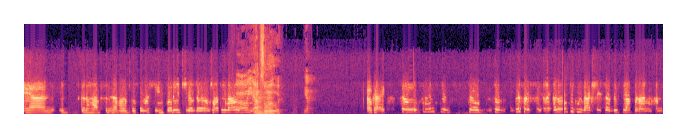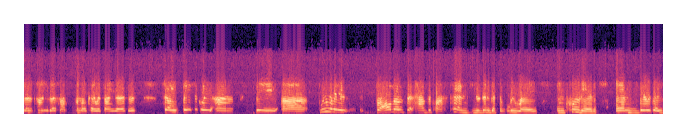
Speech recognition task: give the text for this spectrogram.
and it's going to have some never before seen footage. You guys know what I'm talking about? Oh yeah. Absolutely. Yep. Okay. So, for instance, so so this I I- I don't think we've actually said this yet, but I'm I'm going to tell you this. I'm, I'm okay with telling you guys this. So basically, um, the uh, Blu-ray for all those that have the Class 10s, you're going to get the Blu-ray included, and there's a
